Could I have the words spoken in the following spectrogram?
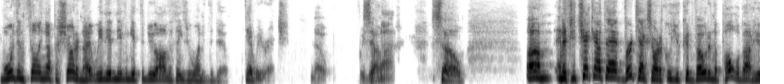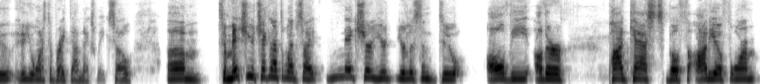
more than filling up a show tonight. We didn't even get to do all the things we wanted to do, did we, Rich? No, we So, did not. So, um, and if you check out that Vertex article, you could vote in the poll about who who you want us to break down next week. So, um, so make sure you're checking out the website. Make sure you're you're listening to all the other podcasts, both the audio form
